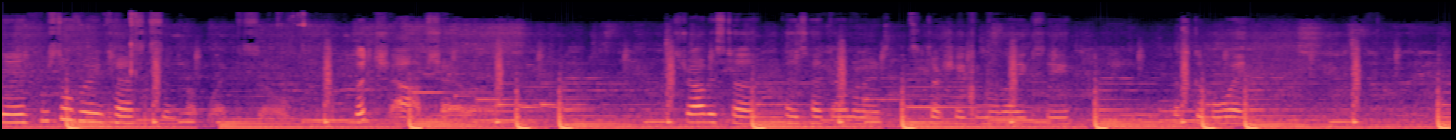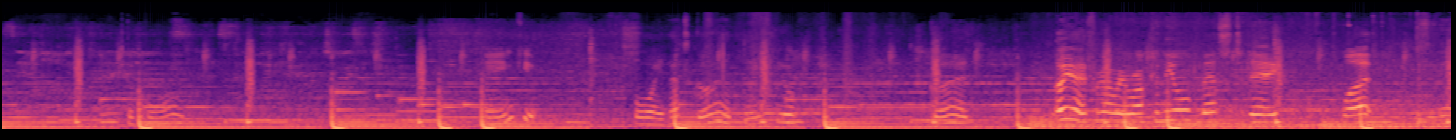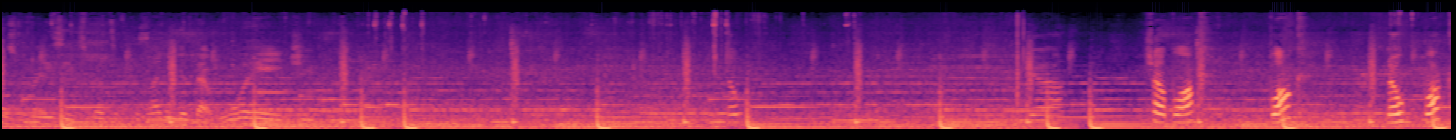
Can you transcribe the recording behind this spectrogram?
We're still doing tasks in public, so. Good job, Shiloh. His job is to put his head down when I start shaking my leg, see? That's good boy. Good boy. Thank you. Boy, that's good. Thank you. Good. Oh yeah, I forgot we were rocking the old vest today. What? See, that's crazy expensive because I can get that way cheaper. Nope. Yeah. Shall block? Block? No, block?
